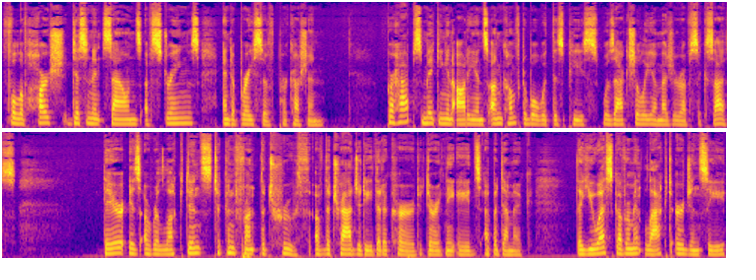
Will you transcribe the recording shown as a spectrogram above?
full of harsh, dissonant sounds of strings and abrasive percussion. Perhaps making an audience uncomfortable with this piece was actually a measure of success. There is a reluctance to confront the truth of the tragedy that occurred during the AIDS epidemic the US government lacked urgency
